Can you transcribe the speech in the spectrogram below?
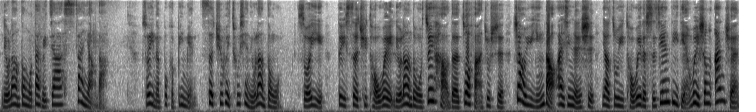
流浪动物带回家赡养的，所以呢，不可避免社区会出现流浪动物。所以，对社区投喂流浪动物最好的做法就是教育引导爱心人士要注意投喂的时间、地点、卫生安全。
